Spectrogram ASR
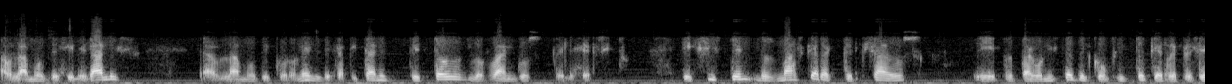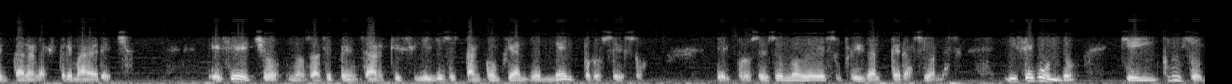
Hablamos de generales, hablamos de coroneles, de capitanes, de todos los rangos del ejército. Existen los más caracterizados eh, protagonistas del conflicto que representan a la extrema derecha. Ese hecho nos hace pensar que si ellos están confiando en el proceso, el proceso no debe sufrir alteraciones. Y segundo, que incluso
